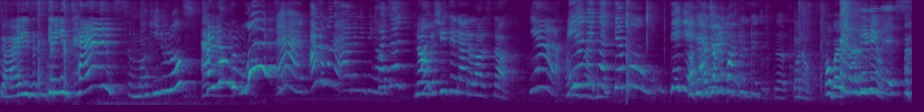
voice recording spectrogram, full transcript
Guys, this is getting intense. some monkey noodles. I love them. What? Add. I don't want to add anything else. No, but she did add a lot of stuff. yeah, Okay, and like a dimple digit. Okay, but And try to pop the, the, the oh no. Oh, but I'm gonna be a giving nail. this.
